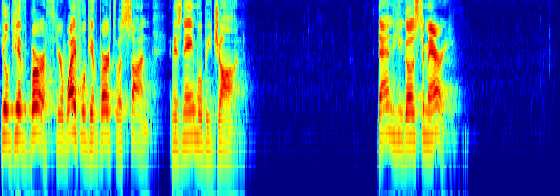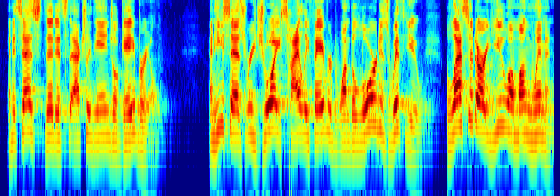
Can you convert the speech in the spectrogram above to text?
you'll give birth, your wife will give birth to a son, and his name will be John. Then he goes to Mary. And it says that it's actually the angel Gabriel and he says, Rejoice, highly favored one, the Lord is with you. Blessed are you among women.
